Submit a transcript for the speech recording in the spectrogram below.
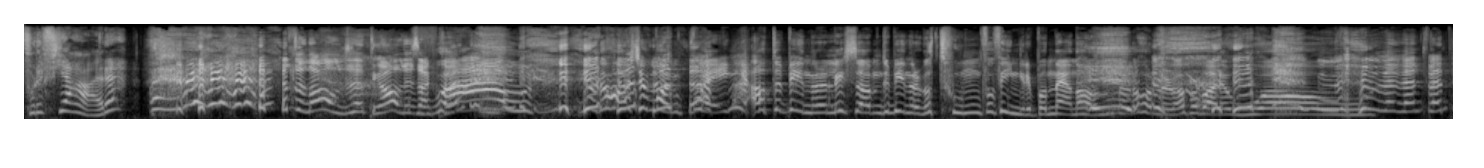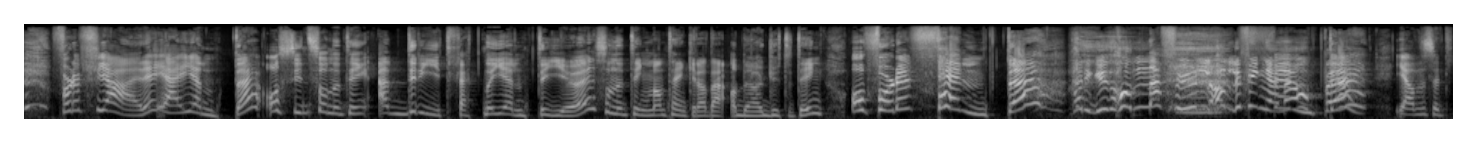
For det fjerde Den har aldri setninga aldri sagt. Wow! Du har så mange poeng at det begynner å liksom, du begynner å gå tom for fingre på den ene hånden når du holder det opp. og bare wow. Men vent, vent. For det fjerde, jeg er jente og syns sånne ting er dritfett når jenter gjør. Sånne ting man tenker at det er, det er gutteting. Og for det femte Herregud, hånden er full! Alle fingrene er oppe! Jeg hadde sett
